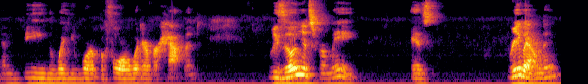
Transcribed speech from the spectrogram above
and being the way you were before whatever happened. Resilience for me is rebounding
